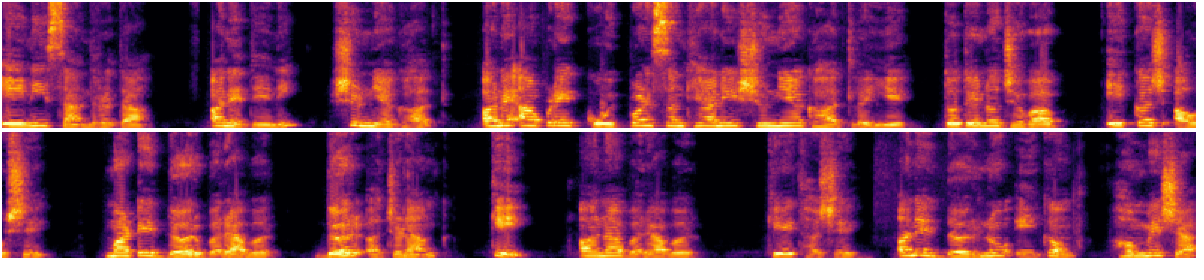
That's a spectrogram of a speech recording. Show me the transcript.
એની સાંદ્રતા અને તેની શૂન્ય ઘાત અને આપણે કોઈ પણ સંખ્યાની શૂન્ય ઘાત લઈએ તો તેનો જવાબ એક જ આવશે. માટે દર બરાબર દર અચળાંક કે આના બરાબર કે થશે. અને દરનો એકમ હંમેશા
